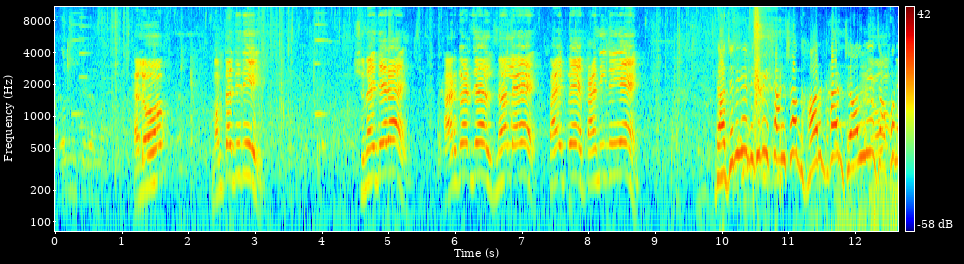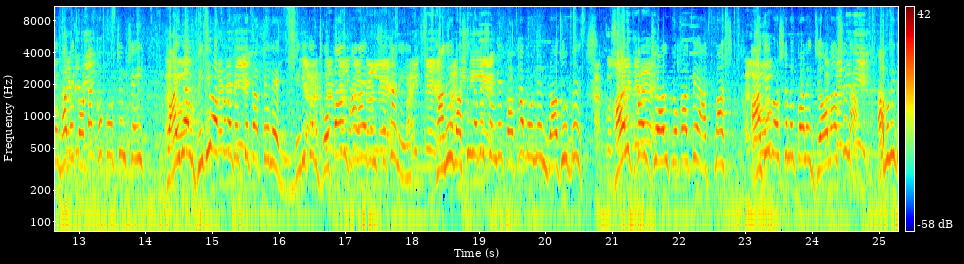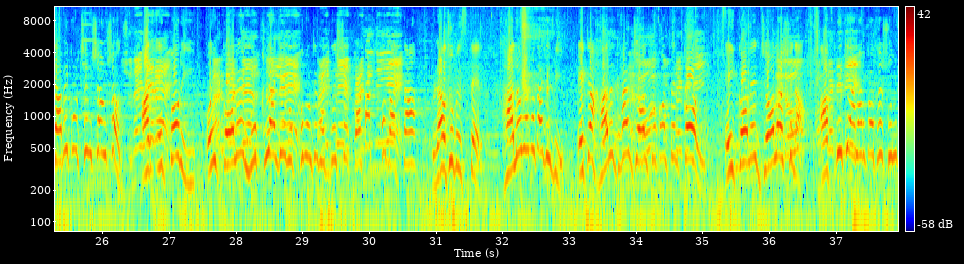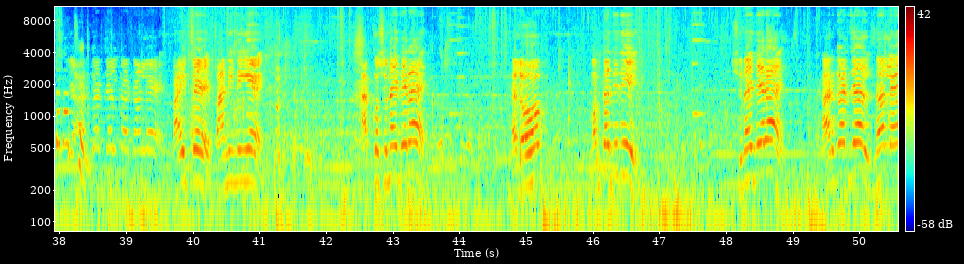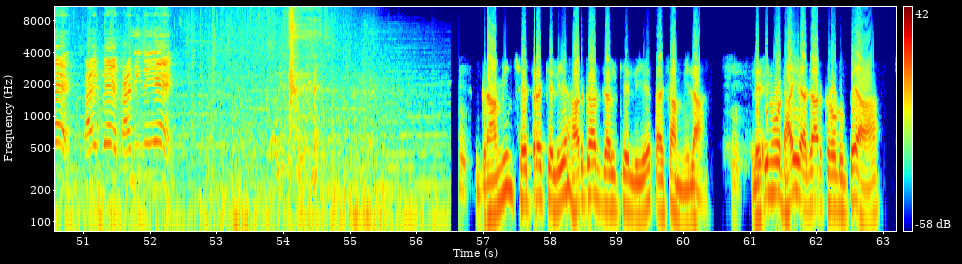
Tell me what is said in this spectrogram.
हेलो? ममता दीदी सुनाई दे रहा है हर घर जल नल है पाइप है पानी नहीं है দার্জিলিং এর বিজেপি সাংসদ হার ঘর জল নিয়ে যখন এভাবে কটাক্ষ করছেন সেই ভাইরাল ভিডিও আপনারা দেখতে পা- পেলেন মিরিকের গোপাল ধারা এবং সেখানে স্থানীয় বাসিন্দাদের সঙ্গে কথা বললেন রাজু বেশ হার ঘর জল প্রকল্পে আট মাস আগে বসানো কলে জল আসে না এমনই দাবি করছেন সাংসদ আর এরপরই ওই কলে মুখ লাগিয়ে মুখ্যমন্ত্রীর উদ্দেশ্যে কটাক্ষ বার্তা রাজু বেস্তের হ্যালো মমতা দিদি এটা হার ঘর জল প্রকল্পের কল এই কলে জল আসে না আপনি কি আমার কথা শুনতে ये পাচ্ছেন हर घर जल का नल है पाइप है पानी नहीं है आपको सुनाई दे रहा है हेलो ममता दीदी सुनाई दे रहा है हर घर जल नल है पाइप है पानी नहीं है ग्रामीण क्षेत्र के लिए हर घर जल के लिए पैसा मिला लेकिन वो ढाई हज़ार करोड़ रुपया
